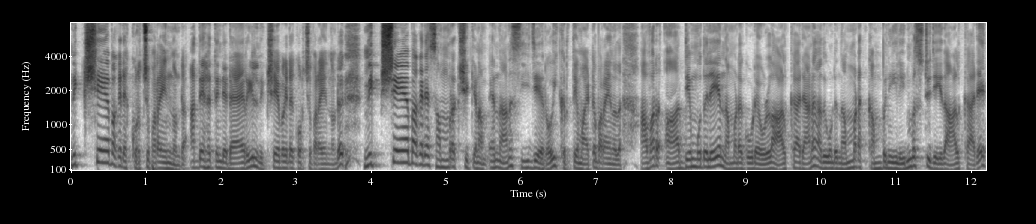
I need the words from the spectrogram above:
നിക്ഷേപകരെക്കുറിച്ച് പറയുന്നുണ്ട്. അദ്ദേഹത്തിന്റെ ഡയറിയിൽ നിക്ഷേപകരെക്കുറിച്ച് പറയുന്നുണ്ട്. നിക്ഷേപകരെ സംരക്ഷിക്കണം എന്നാണ് സി ജെ റോയ് കൃത്യമായിട്ട് പറയുന്നത്. അവർ ആദ്യം മുതലേ നമ്മുടെ കൂടെ ഉള്ള ആൾക്കാരാണ്. അതുകൊണ്ട് നമ്മുടെ കമ്പനിയിൽ ഇൻവെസ്റ്റ് ചെയ്ത ആൾക്കാരെ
